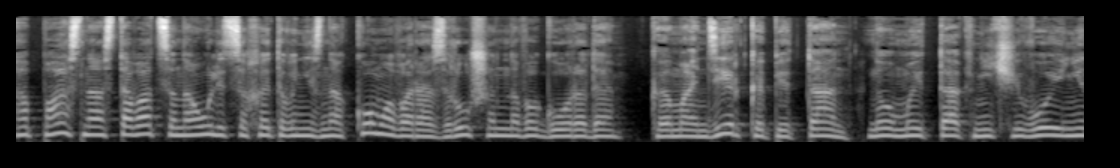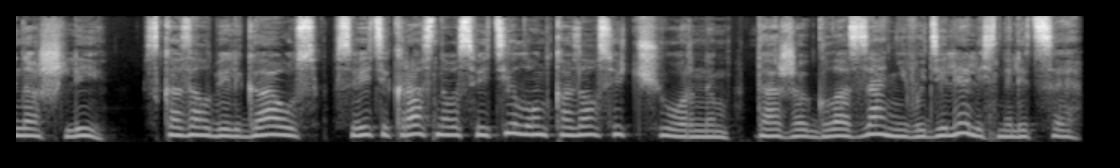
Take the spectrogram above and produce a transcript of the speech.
«Опасно оставаться на улицах этого незнакомого разрушенного города». «Командир, капитан, но мы так ничего и не нашли», — сказал Бельгаус. В свете красного светила он казался черным, даже глаза не выделялись на лице.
